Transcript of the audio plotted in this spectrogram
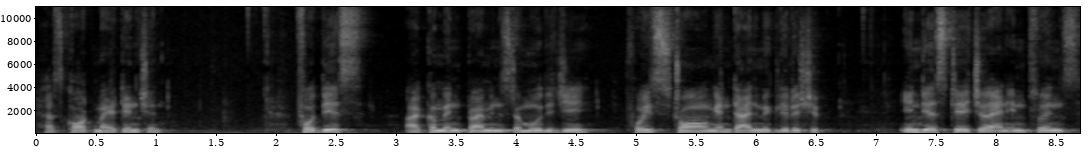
has caught my attention. For this, I commend Prime Minister Modi ji for his strong and dynamic leadership. India's stature and influence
